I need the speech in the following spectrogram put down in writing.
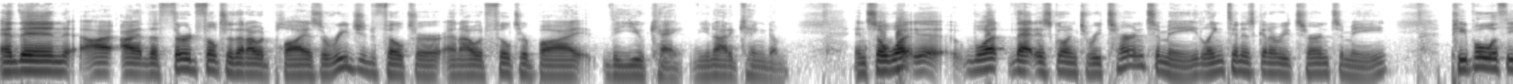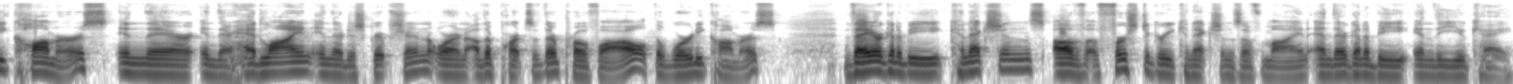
And then I, I, the third filter that I would apply is a region filter, and I would filter by the UK, the United Kingdom. And so what uh, what that is going to return to me, LinkedIn is going to return to me people with e-commerce in their in their headline, in their description, or in other parts of their profile, the word e-commerce. They are going to be connections of first degree connections of mine, and they're going to be in the UK.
